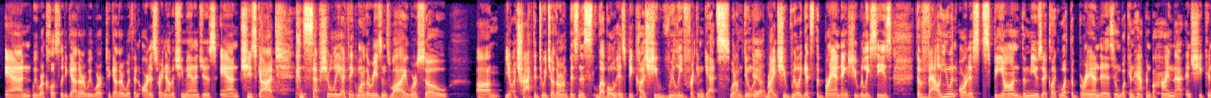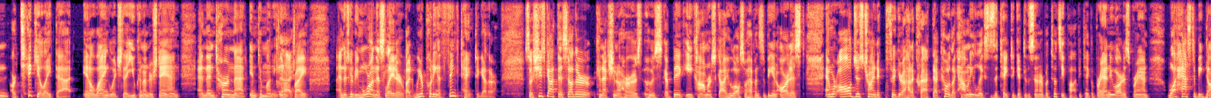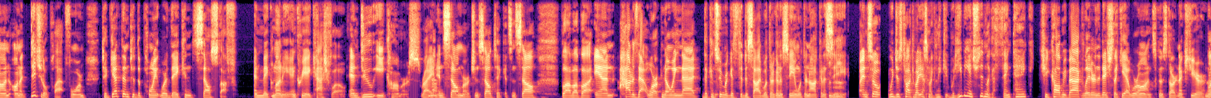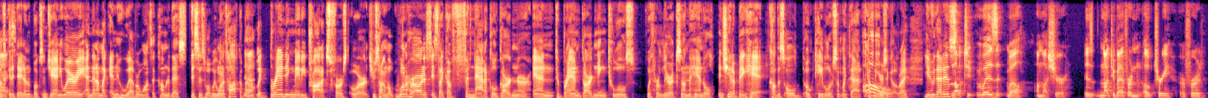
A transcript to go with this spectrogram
and we work closely together. We work together with an artist right now that she manages and she's got conceptually, I think one of the reasons why we're so um, you know, attracted to each other on a business level is because she really freaking gets what I'm doing, Yeah. right? She really gets the branding. She really sees the value in artists beyond the music, like what the brand is and what can happen behind that. And she can articulate that in a language that you can understand and then turn that into money, Nice. right? And there's going to be more on this later, but we're putting a think tank together. So she's got this other connection of hers who's a big e-commerce guy who also happens to be an artist. And we're all just trying to figure out how to crack that code. Like how many licks does it take to get to the center of a Tootsie Pop? You take a brand new artist brand. What has to be done on a digital platform to get them to the point where they can sell stuff? And make money and create cash flow and do e-commerce, right? Yeah. And sell merch and sell tickets and sell blah, blah, blah. And how does that work knowing that the consumer gets to decide what they're going to see and what they're not going to see? Mm-hmm. And so we just talked about, yes, I'm like, Mickey, would he be interested in like a think tank? She called me back later in the day. She's like, yeah, we're on. It's going to start next year. Let's get a date on the books in January. And then I'm like, and whoever wants to come to this, this is what we want to talk about. Yeah. Like branding, maybe products first. Or she was talking about one of her artists is like a fanatical gardener and to brand gardening tools with her lyrics on the handle. And she had a big hit called this old oak table or something like that a couple years Oh. ago, right? You know who that is? Not too. Is it? Well, I'm not sure. Is not too bad for an oak tree or for?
